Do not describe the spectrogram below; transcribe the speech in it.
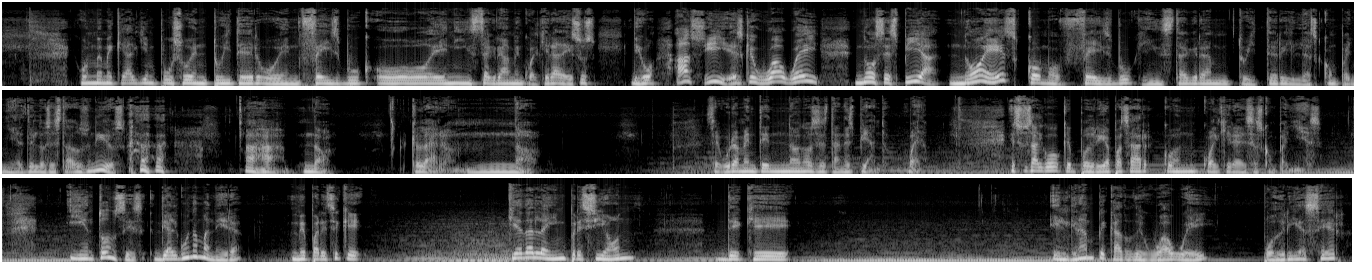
un meme que alguien puso en Twitter o en Facebook o en Instagram, en cualquiera de esos, dijo, ah, sí, es que Huawei nos espía. No es como Facebook, Instagram, Twitter y las compañías de los Estados Unidos. Ajá, no. Claro, no. Seguramente no nos están espiando. Bueno, eso es algo que podría pasar con cualquiera de esas compañías. Y entonces, de alguna manera, me parece que queda la impresión de que el gran pecado de Huawei podría ser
